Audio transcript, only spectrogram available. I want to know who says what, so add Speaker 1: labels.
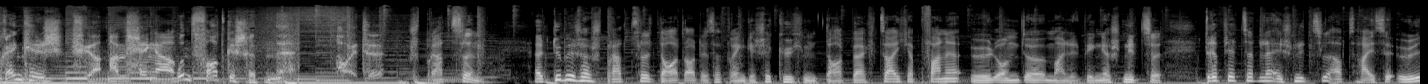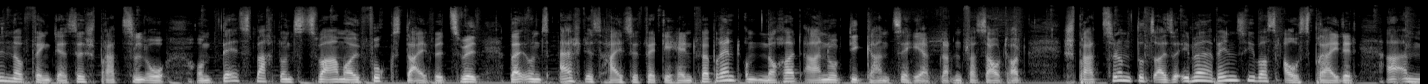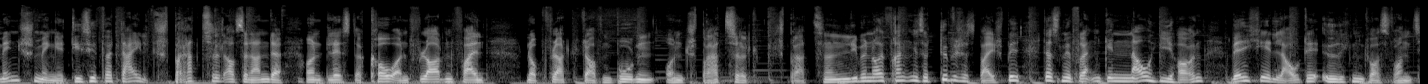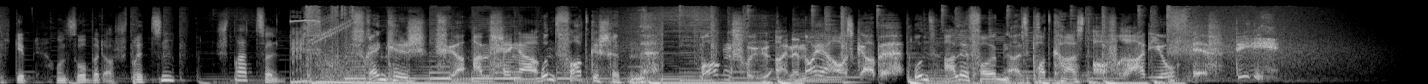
Speaker 1: Fränkisch für Anfänger und Fortgeschrittene. Heute
Speaker 2: Spratzeln. Ein typischer Spratzel Tatort ist eine fränkische Küche. Tatwerkzeug, eine Pfanne, Öl und äh, meinetwegen ein Schnitzel. Trifft jetzt ein Schnitzel aufs heiße Öl, dann fängt es Spratzeln an. Und das macht uns zweimal Fuchsteufelswild, weil uns erst das heiße Fett die Hände verbrennt und noch hat auch noch die ganze Herdplatten versaut hat. Spratzeln tut's also immer, wenn sie was ausbreitet. Eine Menschenmenge, die sie verteilt, spratzelt auseinander und lässt der Co. an Fladen fallen, noch flatscht auf den Boden und spratzelt. Spratzeln, liebe Neufranken, ist ein typisches Beispiel, dass wir Franken genau hier hören, welche Laute irgendwas von sich gibt. Und so wird auch Spritzen spratzeln.
Speaker 1: Fränkisch für Anfänger und Fortgeschrittene. Morgen früh eine neue Ausgabe. Und alle Folgen als Podcast auf radiof.de.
